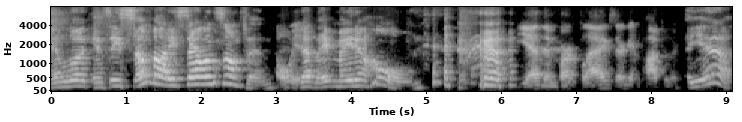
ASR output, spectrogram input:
and look and see somebody selling something Oh yeah, that they've made at home. yeah. Them burnt flags, they're getting popular. yeah.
